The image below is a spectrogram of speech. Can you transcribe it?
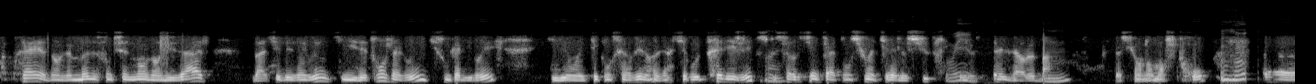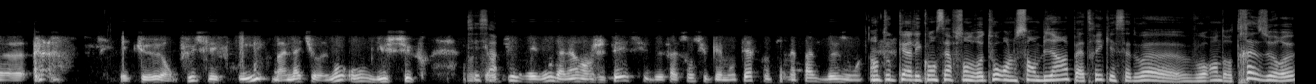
Après, dans le mode de fonctionnement, dans l'usage, bah, c'est des agrumes qui, des tranches d'agrumes qui sont calibrées, qui ont été conservées dans un sirop très léger, parce que Ouais. ça aussi on fait attention à tirer le sucre Oui. et le sel vers le bas, Mhm. parce qu'on en mange trop. Mhm. Euh, et que en plus les fruits, bah, naturellement, ont du sucre. Donc, C'est il n'y a ça. aucune raison d'aller en jeter de façon supplémentaire quand il n'y en a pas besoin. En tout cas, les conserves sont de retour, on le sent bien, Patrick, et ça doit euh, vous rendre très heureux.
